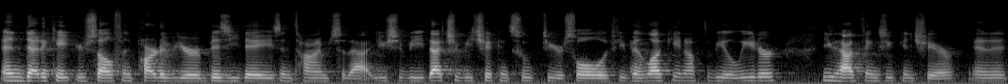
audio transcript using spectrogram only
and dedicate yourself and part of your busy days and times to that. You should be, that should be chicken soup to your soul. If you've been lucky enough to be a leader, you have things you can share. And it,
